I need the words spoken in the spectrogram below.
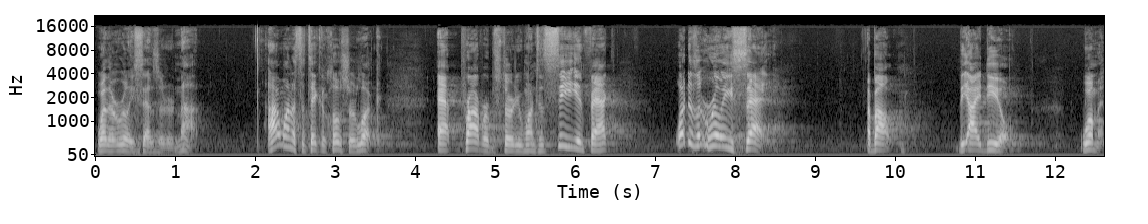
whether it really says it or not. I want us to take a closer look at Proverbs 31 to see, in fact, what does it really say about the ideal woman?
